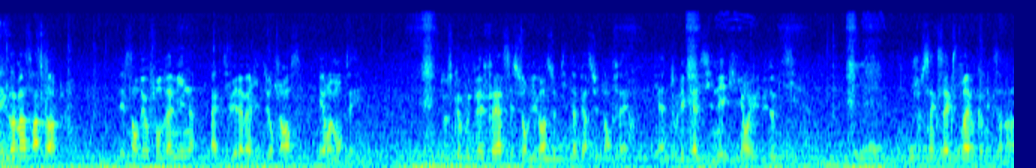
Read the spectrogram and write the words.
L'examen sera simple. Descendez au fond de la mine, activez la balise d'urgence et remontez. Tout ce que vous devez faire, c'est survivre à ce petit aperçu de l'enfer et à tous les calcinés qui y ont eu du domicile. Je sais que c'est extrême comme examen,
